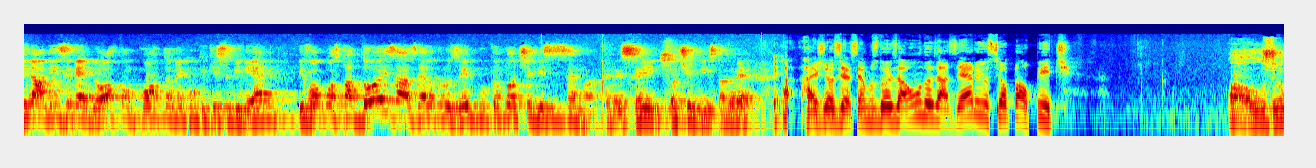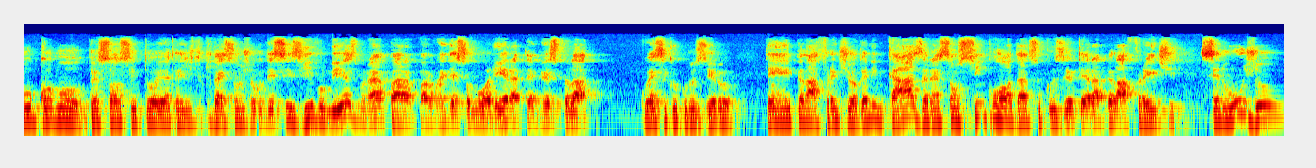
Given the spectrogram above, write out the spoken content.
finalize melhor, concordo também com o que disse o Guilherme, e vou apostar 2 a 0 Cruzeiro, porque eu estou otimista essa semana. Comecei otimista, André. Aí, José, temos 2 a 1 2 a 0 e o seu palpite? Ó, o jogo, como o pessoal citou, eu acredito que vai ser um jogo decisivo mesmo, né? Para, para o Anderson Moreira, até mesmo pela coisa que o Cruzeiro tem aí pela frente jogando em casa, né? São cinco rodadas que o Cruzeiro terá pela frente, sendo um jogo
